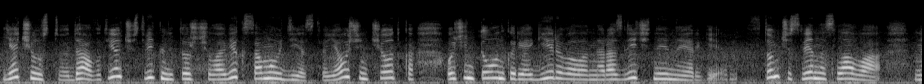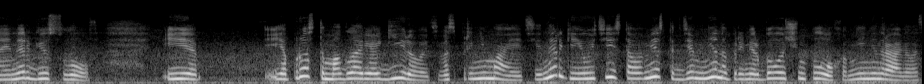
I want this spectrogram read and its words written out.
Я чувствую, да, вот я чувствительный тоже человек с самого детства. Я очень четко, очень тонко реагировала на различные энергии, в том числе на слова, на энергию слов. И я просто могла реагировать, воспринимая эти энергии и уйти из того места, где мне, например, было очень плохо, мне не нравилось.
